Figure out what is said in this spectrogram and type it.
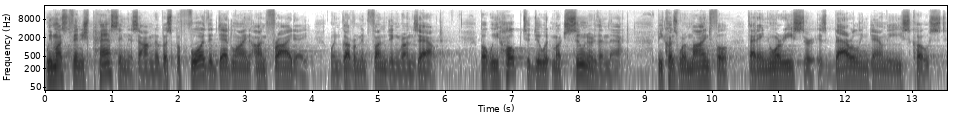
We must finish passing this omnibus before the deadline on Friday when government funding runs out. But we hope to do it much sooner than that because we're mindful that a nor'easter is barreling down the East Coast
